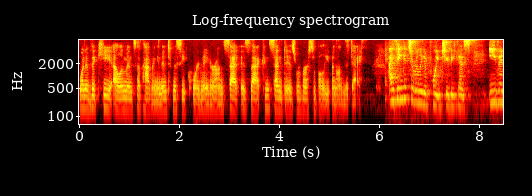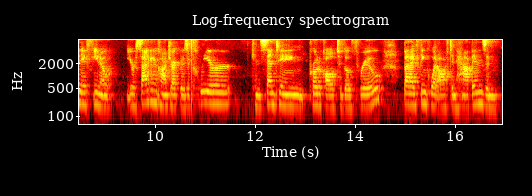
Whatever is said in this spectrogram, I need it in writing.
one of the key elements of having an intimacy coordinator on set is that consent is reversible even on the day I think it's a really good point too, because even if, you know, you're signing a contract, there's a clear consenting protocol to go through. But I think what often happens, and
